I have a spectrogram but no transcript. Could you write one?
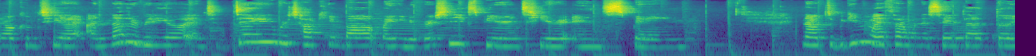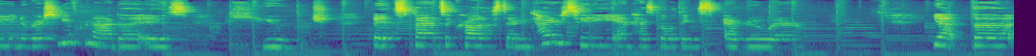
welcome to yet another video and today we're talking about my university experience here in Spain. Now to begin with I want to say that the University of Granada is huge. It spans across the entire city and has buildings everywhere. Yet the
